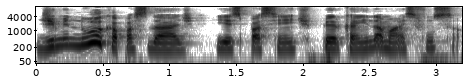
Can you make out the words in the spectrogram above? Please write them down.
diminua a capacidade e esse paciente perca ainda mais função.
